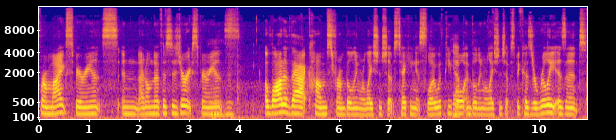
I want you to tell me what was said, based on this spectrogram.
from my experience, and I don't know if this is your experience, mm-hmm. a lot of that comes from building relationships, taking it slow with people Yep. and building relationships because there really isn't,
